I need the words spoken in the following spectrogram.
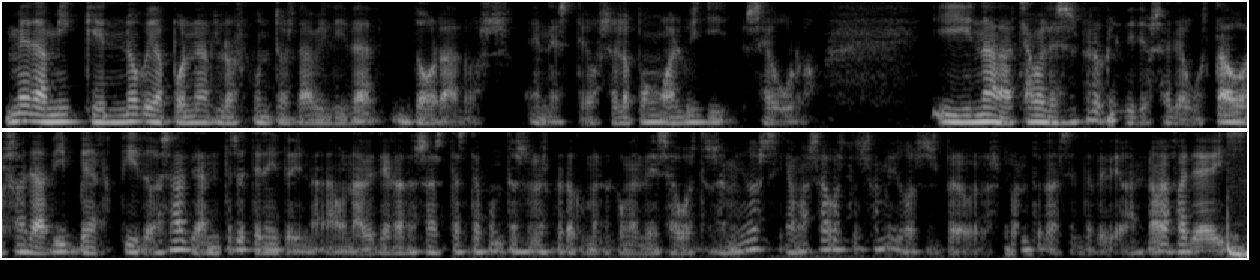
me da a mí que no voy a poner los puntos de habilidad dorados en este, o se lo pongo a Luigi seguro. Y nada, chavales, espero que el vídeo os haya gustado, os haya divertido, os haya entretenido y nada, una vez llegados hasta este punto solo espero que me recomendéis a vuestros amigos y además a vuestros amigos. Espero veros pronto en el siguiente vídeo. No me falléis.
